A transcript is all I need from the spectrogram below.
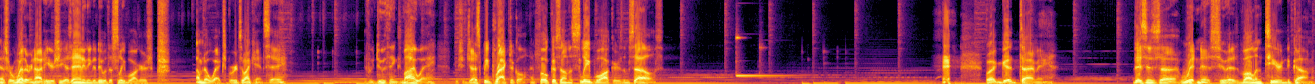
As for whether or not he or she has anything to do with the sleepwalkers, pff, I'm no expert, so I can't say. If we do things my way, we should just be practical and focus on the sleepwalkers themselves. what good timing. This is a witness who has volunteered to come.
